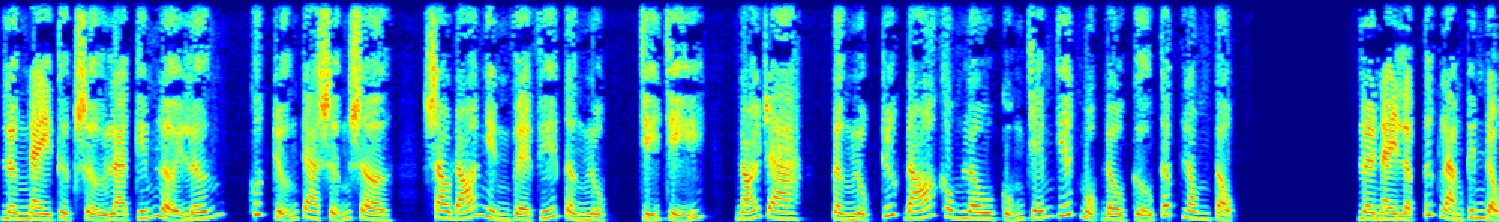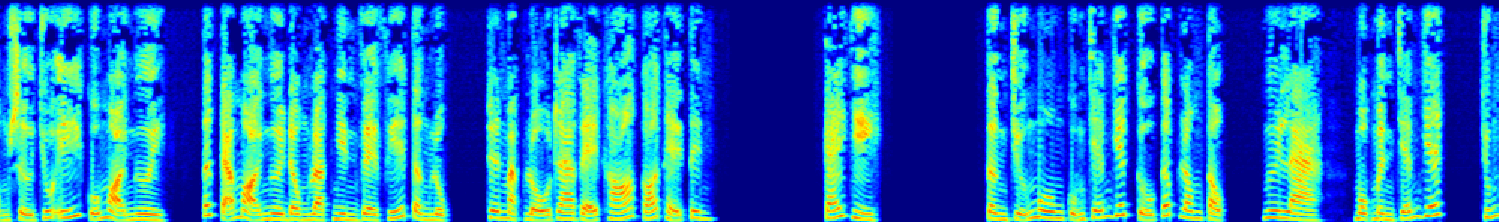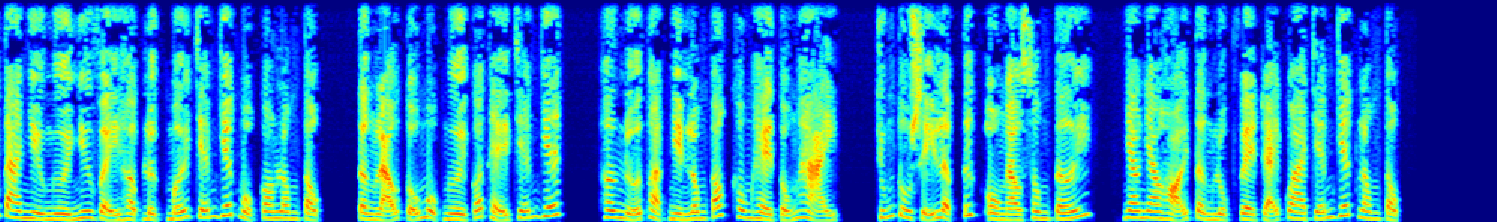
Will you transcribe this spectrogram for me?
Lần này thực sự là kiếm lợi lớn, khuất trưởng ca sững sờ, sau đó nhìn về phía tần lục, chỉ chỉ, nói ra, tần lục trước đó không lâu cũng chém giết một đầu cửu cấp long tộc. Lời này lập tức làm kinh động sự chú ý của mọi người, tất cả mọi người đồng loạt nhìn về phía tần lục, trên mặt lộ ra vẻ khó có thể tin. Cái gì? Tần trưởng môn cũng chém giết cửu cấp long tộc, ngươi là, một mình chém giết, chúng ta nhiều người như vậy hợp lực mới chém giết một con long tộc, tần lão tổ một người có thể chém giết, hơn nữa thoạt nhìn lông tóc không hề tổn hại, chúng tu sĩ lập tức ồn ào xông tới, nhao nhao hỏi tần lục về trải qua chém giết long tộc.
